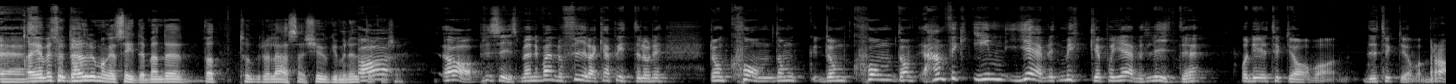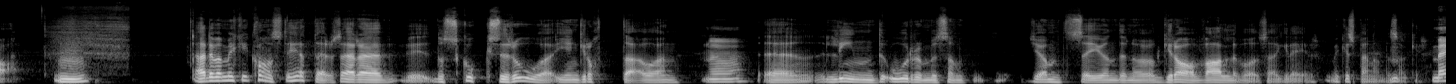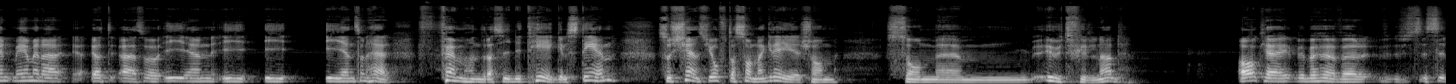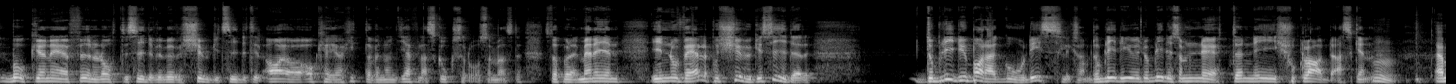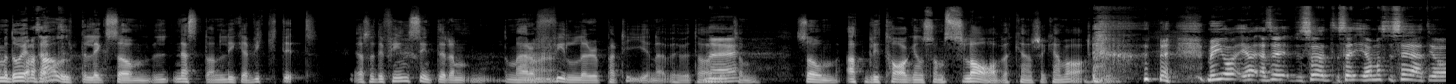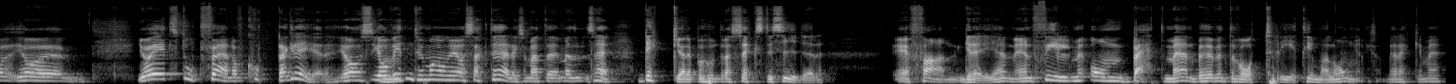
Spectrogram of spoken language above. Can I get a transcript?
Eh, Ja, jag vet inte heller hur många sidor, men det vad tog det att läsa? 20 minuter Ja, kanske? ja, precis. Men det var ändå fyra kapitel och det, de kom, de, de kom, de, han fick in jävligt mycket på jävligt lite. Och det tyckte jag var, det tyckte jag var bra. Ja, det var mycket konstigheter. Så här, eh, då skogsrå i en grotta och en Ja. eh, lindorm som gömt sig under någon gravvalv och så här grejer. Mycket spännande saker. Men, men jag menar, alltså, i, en, i, i, i en sån här 500-sidig tegelsten så känns ju ofta sådana grejer som, som ehm, utfyllnad. Okej, vi behöver... Boken är 480 sidor, vi behöver 20 sidor till. Ja, ja, okej, jag hittar väl någon jävla skogsrå som stoppar där. Men i en, i en novell på 20 sidor, då blir det ju bara godis. Liksom. Då, blir det ju, då blir det som nöten i chokladasken. Ja, men då är allt liksom nästan lika viktigt. Alltså det finns inte de, de här fillerpartierna överhuvudtaget. Nej. Som, som att bli tagen som slav kanske kan vara. Men jag, jag, alltså, så, att- så jag måste säga att jag, jag, jag är ett stort fan av korta grejer. Jag, jag vet inte hur många gånger jag har sagt det här. Liksom, att, eh, men så här deckare på 160 sidor är fan grejen. En film om Batman behöver inte vara tre timmar lång. Liksom. Det räcker med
